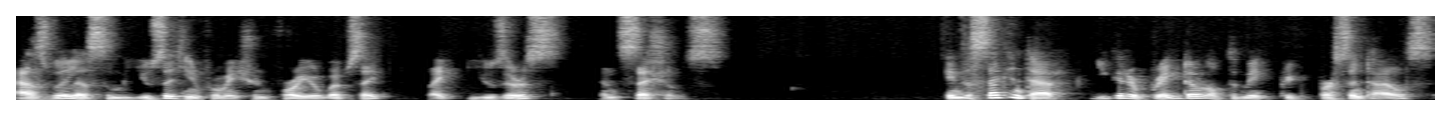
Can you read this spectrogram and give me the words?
as well as some usage information for your website like users and sessions. In the second tab, you get a breakdown of the metric percentiles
